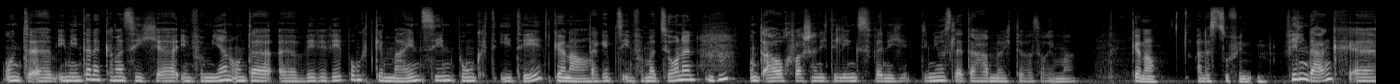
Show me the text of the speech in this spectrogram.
Und äh, im Internet kann man sich äh, informieren unter äh, www.gemeinsinn.it. Genau. Da gibt es Informationen mhm. und auch wahrscheinlich die Links, wenn ich die Newsletter haben möchte, was auch immer. Genau, alles zu finden. Vielen Dank, äh,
